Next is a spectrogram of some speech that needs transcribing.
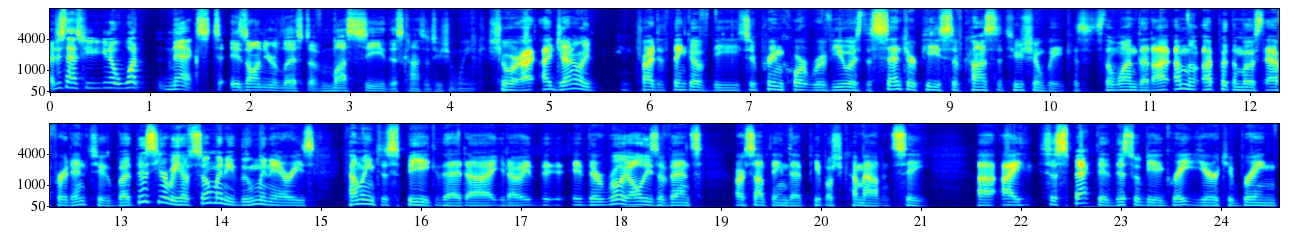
I just ask you, you know, what next is on your list of must see this Constitution Week? Sure, I, I generally tried to think of the Supreme Court review as the centerpiece of Constitution Week because it's the one that I, the, i put the most effort into. But this year we have so many luminaries coming to speak that uh, you know it, it, they're really all these events are something that people should come out and see. Uh, I suspected this would be a great year to bring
